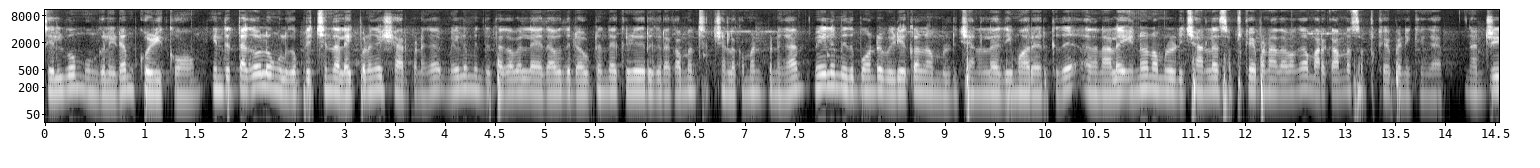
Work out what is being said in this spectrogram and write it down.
செல்வம் உங்களிடம் கொழிக்கும். இந்த தகவல் உங்களுக்கு பிடிச்சிருந்தா லைக் பண்ணுங்க ஷேர் பண்ணுங்க. மேலும் இந்த தகவலில் ஏதாவது டவுட் இருந்தால் கீழே இருக்கிற கமெண்ட் செக்ஷனில் கமெண்ட் பண்ணுங்க. மேலும் இது இது போன்ற வீடியோக்கள் நம்மளுடைய சேனலில் அதிகமாக இருக்குது. அதனால் இன்னும் நம்மளுடைய சேனலை சப்ஸ்கிரைப் பண்ணாதவங்க மறக்காமல் சப்ஸ்கிரைப் பண்ணிக்கோங்க. நன்றி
